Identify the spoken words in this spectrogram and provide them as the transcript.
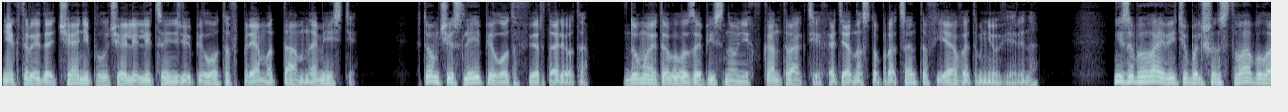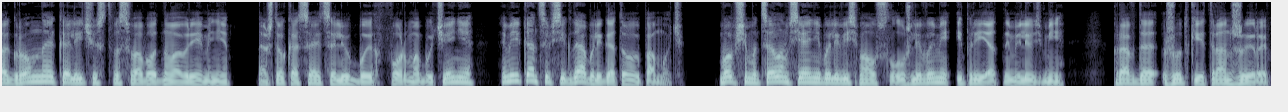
Некоторые датчане получали лицензию пилотов прямо там, на месте, в том числе и пилотов вертолета. Думаю, это было записано у них в контракте, хотя на 100% я в этом не уверена. Не забывай, ведь у большинства было огромное количество свободного времени, а что касается любых форм обучения, американцы всегда были готовы помочь. В общем и целом, все они были весьма услужливыми и приятными людьми. Правда, жуткие транжиры.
